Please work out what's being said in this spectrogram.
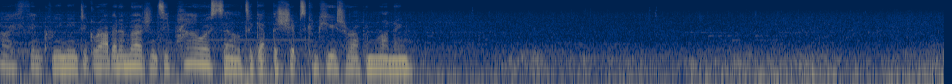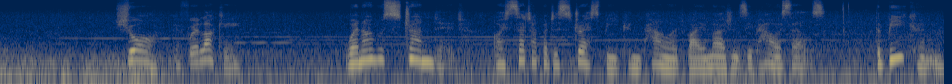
I think we need to grab an emergency power cell to get the ship's computer up and running. Sure, if we're lucky. When I was stranded, I set up a distress beacon powered by emergency power cells. The beacon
